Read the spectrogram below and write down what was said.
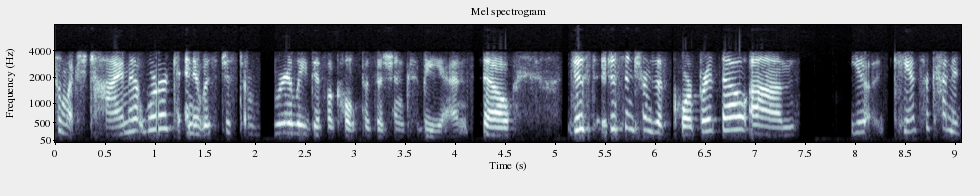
so much time at work, and it was just a really difficult position to be in. So, just just in terms of corporate, though, um, you know, cancer kind of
